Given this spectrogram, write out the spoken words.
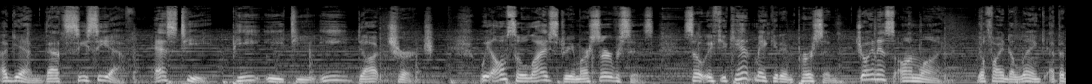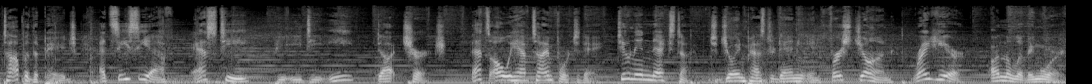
Again, that's ccfstpete.church. We also live stream our services, so if you can't make it in person, join us online. You'll find a link at the top of the page at ccfstpete.church. That's all we have time for today. Tune in next time to join Pastor Danny in 1 John right here on the Living Word.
